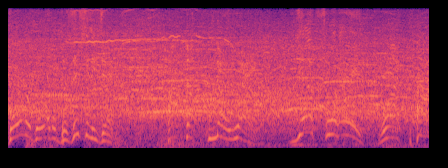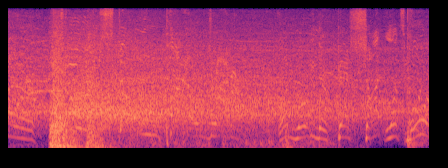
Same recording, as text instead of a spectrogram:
vulnerable of a position he's in. Popped up. No way. Yes way. What power. Driver. Unloading their best shot once more.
